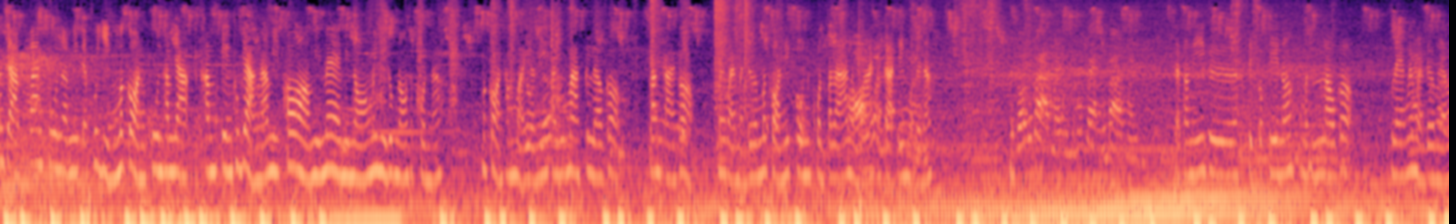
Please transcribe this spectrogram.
่องจากบ้านคูณอะมีแต่ผู้หญิงเมื่อก่อนคูณทำอยางทำเองทุกอย่างนะ มีพ่อมีแม่มีน้องไม่มีลูกน้องสักคนนะ เมื่อก่อนทำไหวเดี๋ยวนี้อายุมากขึ้นแล้วก็ร่างกายก็ไม่ไหวเหมือนเดิมเมื่อก่อนนี่คูณขนปลาร้าหน่อไม้ประกาศเองหมดเลยนะเขาได้บ้าไหมของแป้งได้บ้าไหมแต่ตอนนี้คือสิบกว่าปีเนาะเหมือนเราก็แรงไม่เหมือนเดิมแล้ว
